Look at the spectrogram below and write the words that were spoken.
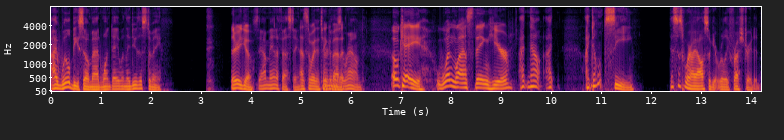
I will be so mad one day when they do this to me. there you go. See, I'm manifesting. That's the way to think about it. around. Okay, one last thing here. I, now I I don't see. This is where I also get really frustrated.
